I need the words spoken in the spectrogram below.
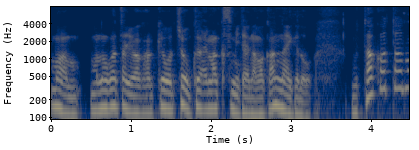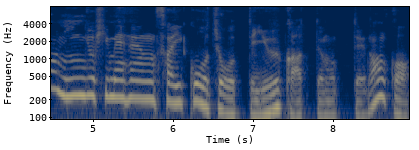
まあ、物語は佳境超クライマックスみたいなわかんないけど、歌方の人魚姫編最高潮って言うかって思って、なんか、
